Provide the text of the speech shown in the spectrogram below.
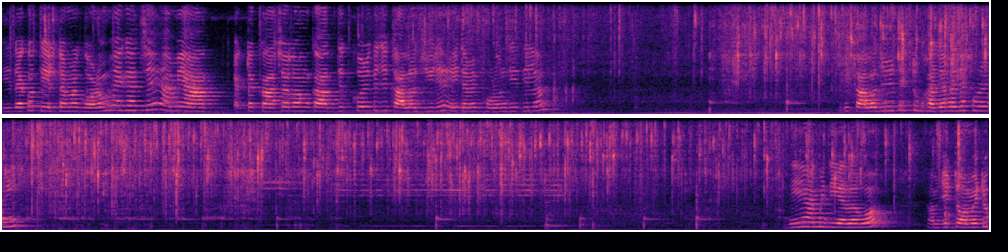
দিয়ে দেখো, তেলটা আমার গরম হয়ে গেছে। আমি একটা কাঁচা লঙ্কা আর্ধেক করে রেখেছি, কালো জিরে। এটা আমি ফোড়ন দিয়ে দিলাম। এই কালো জিরেটা একটু ভাজা ভাজা করে নিই। দিয়ে আমি দিয়ে দেবো। আমি যে টমেটো,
